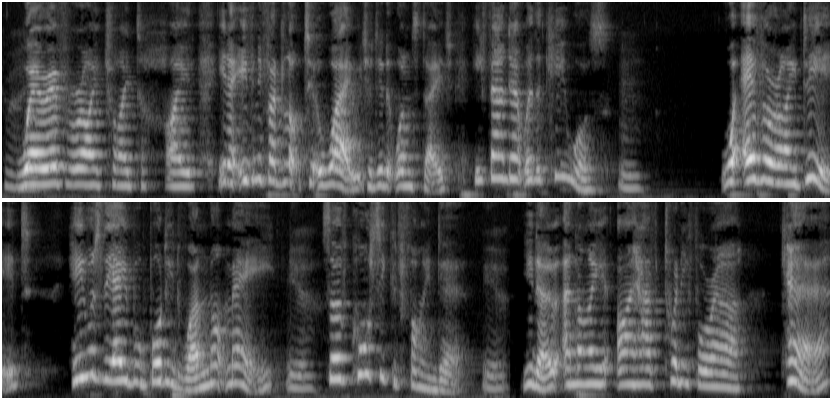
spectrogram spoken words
Wherever I tried to hide, you know, even if I'd locked it away, which I did at one stage, he found out where the key was. Mm. Whatever I did, he was the able bodied one, not me. Yeah. So of course he could find it Yeah. you know, and I, I have 24 hour care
